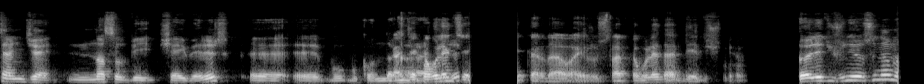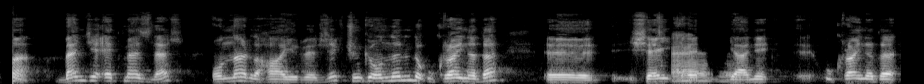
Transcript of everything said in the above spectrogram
sence nasıl bir şey verir e, e, bu, bu konuda Bence karar kabul verir? edecekler davayı. Ruslar kabul eder diye düşünüyorum. Öyle düşünüyorsun ama bence etmezler. Onlar da hayır verecek. Çünkü onların da Ukrayna'da e, şey He. e, yani e, Ukrayna'da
